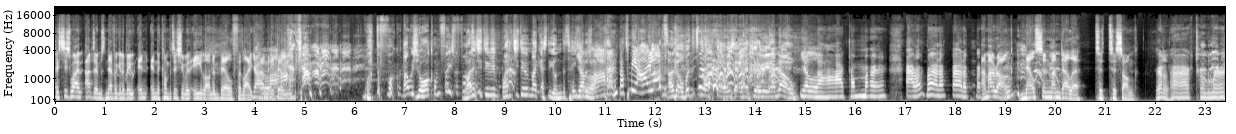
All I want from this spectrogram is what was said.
this is why Adam's never going to be in, in the competition with Elon and Bill for like how many billions. What the fuck? That was your cum face. For Why did you do him? Why did you do him like as the Undertaker? You as well? lie. That's me eye, lad. I know, but it's not though, is it? Like, you know what I mean? I know. You lie to me. Am I wrong? Nelson Mandela to, to song. You lied to me.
